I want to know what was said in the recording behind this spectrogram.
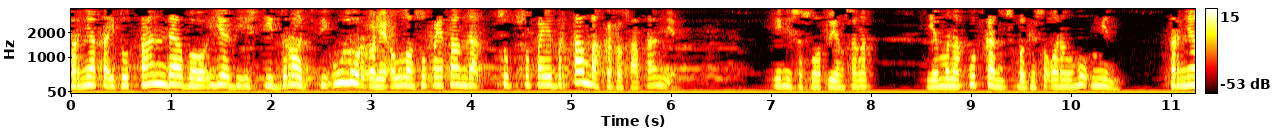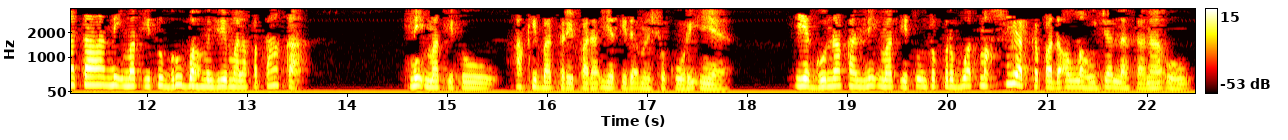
Ternyata itu tanda bahwa ia diistidraj, diulur oleh Allah supaya tanda supaya bertambah kesesatannya. Ini sesuatu yang sangat yang menakutkan sebagai seorang mukmin. Ternyata nikmat itu berubah menjadi malapetaka. Nikmat itu akibat daripada ia tidak mensyukurinya. Ia gunakan nikmat itu untuk berbuat maksiat kepada Allah Jalla Sana'u.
